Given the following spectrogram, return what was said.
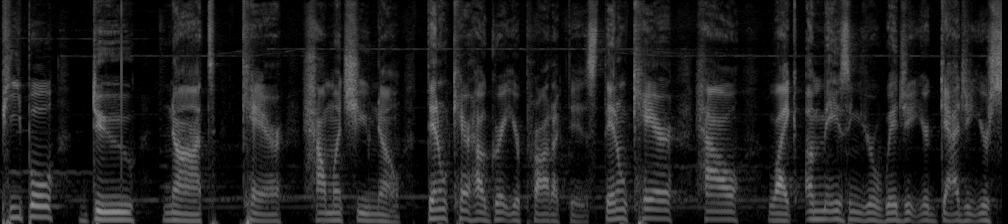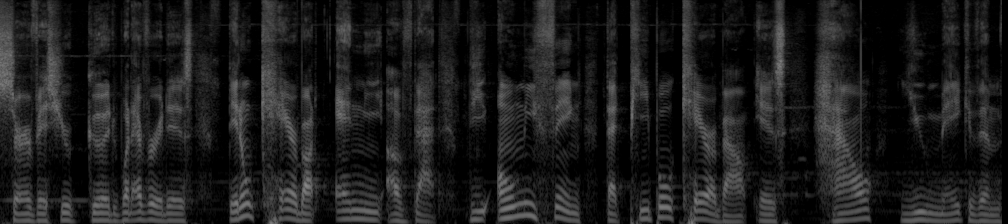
People do not care how much you know. They don't care how great your product is. They don't care how like amazing your widget, your gadget, your service, your good, whatever it is. They don't care about any of that. The only thing that people care about is how you make them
